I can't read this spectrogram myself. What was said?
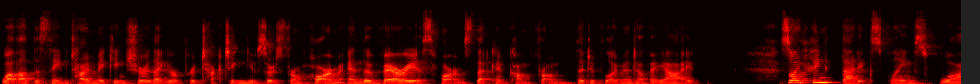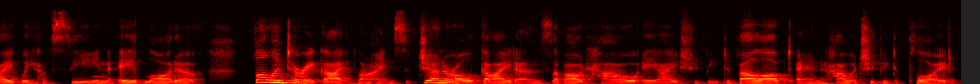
while at the same time making sure that you're protecting users from harm and the various harms that can come from the deployment of AI? So I think that explains why we have seen a lot of voluntary guidelines, general guidance about how AI should be developed and how it should be deployed.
